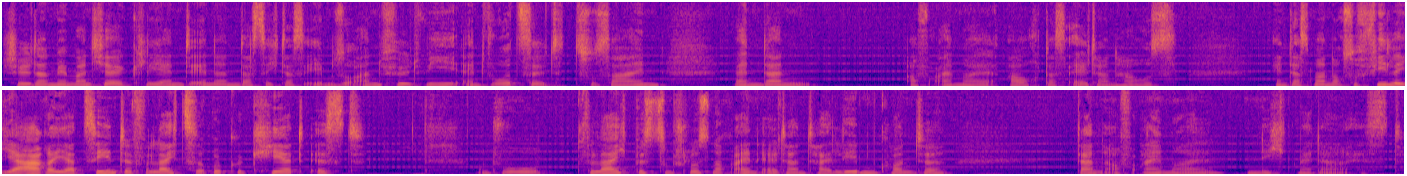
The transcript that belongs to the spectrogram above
schildern mir manche Klientinnen, dass sich das eben so anfühlt, wie entwurzelt zu sein, wenn dann auf einmal auch das Elternhaus, in das man noch so viele Jahre, Jahrzehnte vielleicht zurückgekehrt ist und wo vielleicht bis zum Schluss noch ein Elternteil leben konnte, dann auf einmal nicht mehr da ist.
